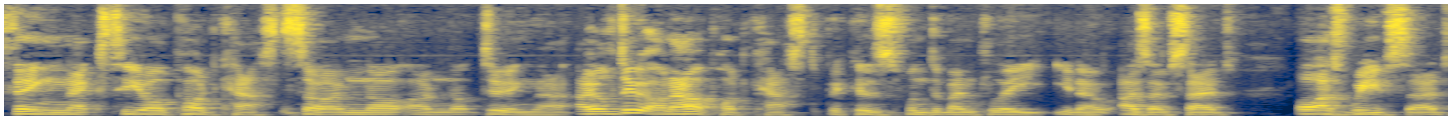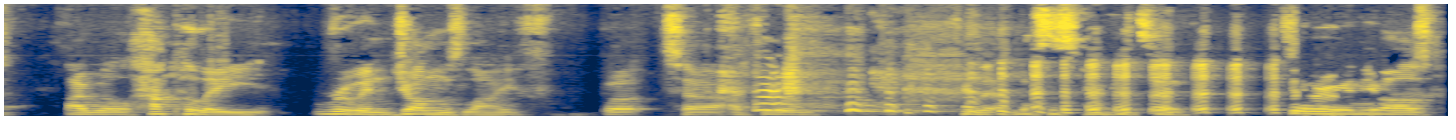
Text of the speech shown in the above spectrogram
thing next to your podcast. So I'm not, I'm not doing that. I'll do it on our podcast because fundamentally, you know, as I've said, or as we've said, I will happily ruin John's life, but uh, I feel, feel it necessary to, to ruin yours,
